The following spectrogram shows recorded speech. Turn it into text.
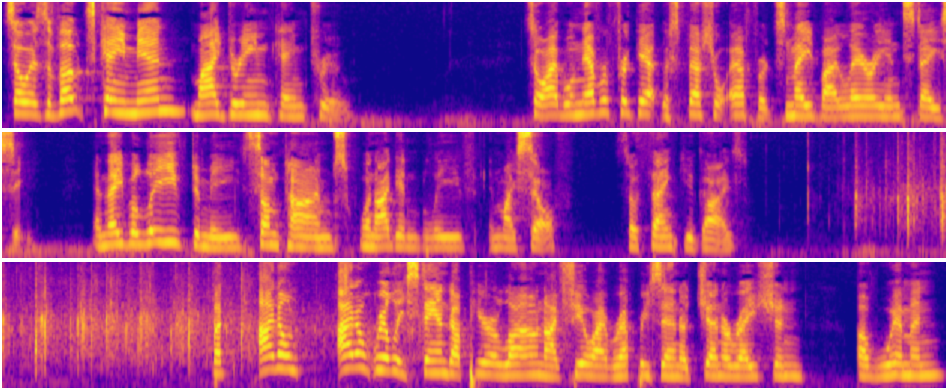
So as the votes came in, my dream came true. So I will never forget the special efforts made by Larry and Stacey. And they believed in me sometimes when I didn't believe in myself. So thank you guys. But I don't I don't really stand up here alone. I feel I represent a generation of women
